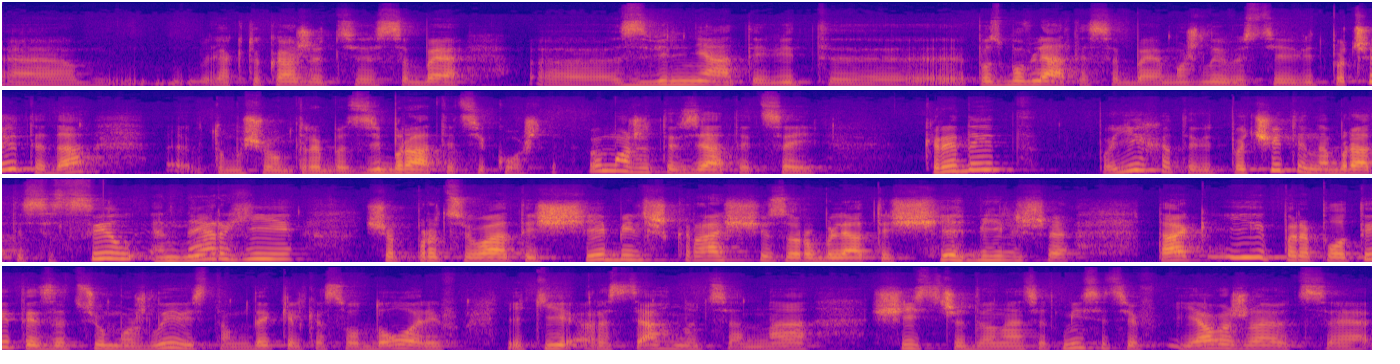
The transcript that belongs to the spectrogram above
е, як то кажуть, себе е, звільняти від, е, позбавляти себе можливості відпочити, да, тому що вам треба зібрати ці кошти, ви можете взяти цей кредит, поїхати, відпочити, набратися сил, енергії, щоб працювати ще більш краще, заробляти ще більше, так, і переплатити за цю можливість там декілька сот доларів, які розтягнуться на 6 чи 12 місяців. Я вважаю, це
